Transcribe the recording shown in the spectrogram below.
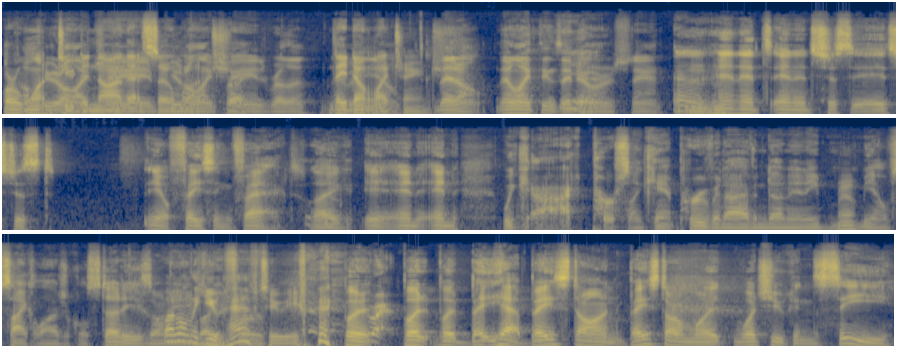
or People want to like deny that so People much don't like change, brother. They I don't like know, change. They don't. They don't like things they Yeah. don't understand. and, Mm-hmm. and it's and it's just it's just you know facing fact like and and we I personally can't prove it I haven't done any you know psychological studies on well, I don't think you anybody have for- to even but but but but yeah based on based on what what you can see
